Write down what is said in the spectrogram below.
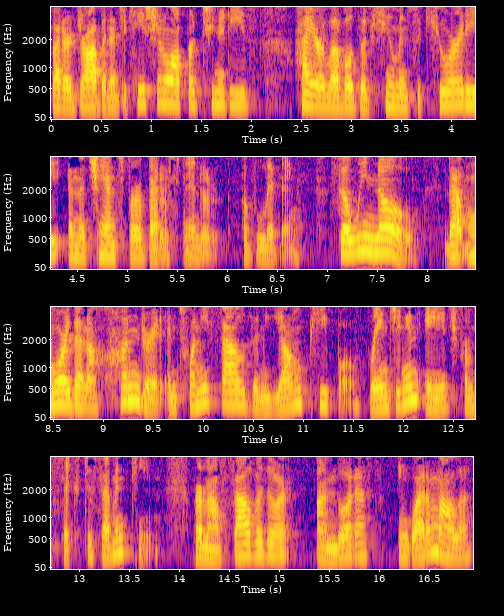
better job and educational opportunities, higher levels of human security, and the chance for a better standard of living. So we know that more than 120,000 young people, ranging in age from 6 to 17, from El Salvador, Honduras, and Guatemala,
